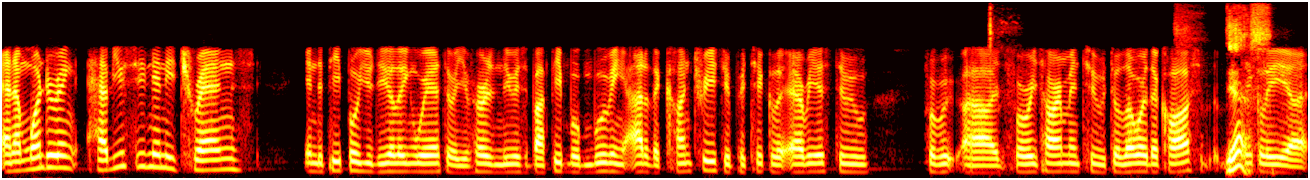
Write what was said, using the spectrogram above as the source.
And I'm wondering, have you seen any trends in the people you're dealing with, or you've heard the news about people moving out of the country to particular areas to for uh, for retirement to to lower the cost, Yes. particularly uh,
